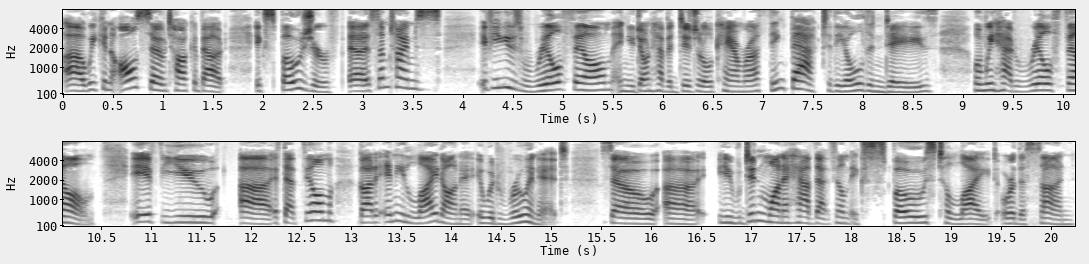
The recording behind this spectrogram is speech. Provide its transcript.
Uh, we can also talk about exposure. Uh, sometimes, if you use real film and you don't have a digital camera, think back to the olden days when we had real film. If you uh, if that film got any light on it, it would ruin it. So uh, you didn't want to have that film exposed to light or the sun.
